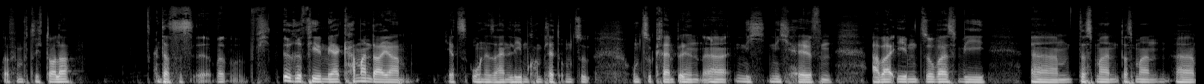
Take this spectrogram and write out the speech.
oder 50 Dollar das ist äh, irre viel mehr kann man da ja jetzt ohne sein Leben komplett umzu, umzukrempeln, äh, nicht, nicht helfen. Aber eben sowas wie, ähm, dass man, dass man äh,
